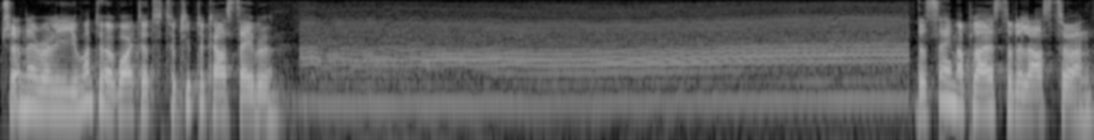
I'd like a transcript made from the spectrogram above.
generally you want to avoid it to keep the car stable. The same applies to the last turn.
